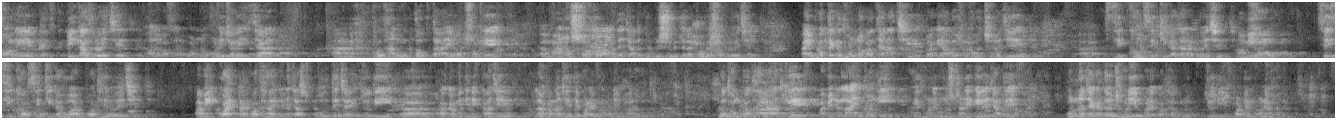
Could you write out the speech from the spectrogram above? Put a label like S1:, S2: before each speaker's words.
S1: সঙ্গে বিকাশ রয়েছে, ভালোবাসার বর্ণ পরিচয়, যার প্রধান উদ্যোক্তা এবং সঙ্গে মানুষ সহ আমাদের যাদবপুর বিশ্ববিদ্যালয়ের গবেষক রয়েছে। আমি প্রত্যেকে ধন্যবাদ জানাচ্ছি। একটু আগে আলোচনা হচ্ছিল যে শিক্ষক, শিক্ষিকা যারা রয়েছে, আমিও সেই শিক্ষক, শিক্ষিকা হওয়ার পথে রয়েছি। আমি কয়েকটা কথা এখানে জাস্ট বলতে চাই, যদি আগামী দিনে কাজে লাগানো যেতে পারে অনেক ভালো হতে পারে। প্রথম কথা, আজকে আমি একটা লাইভও নিই এই ধরনের অনুষ্ঠানে গেলে যাতে অন্য জায়গাতেও ছড়িয়ে পড়ে কথাগুলো, যদি ইম্পর্টেন্ট মনে হয়।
